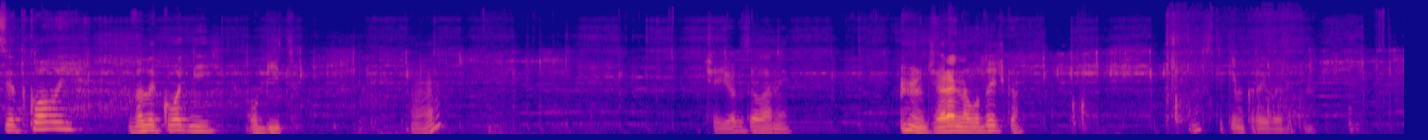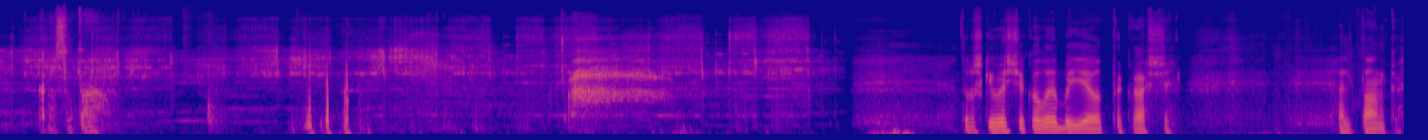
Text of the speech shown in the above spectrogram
Святковий великодній обід. А? Чайок зелений. Джерельна водичка. Ну, З таким краєвидиком. Красота. Трошки вище колиби є от така ще альтанка.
